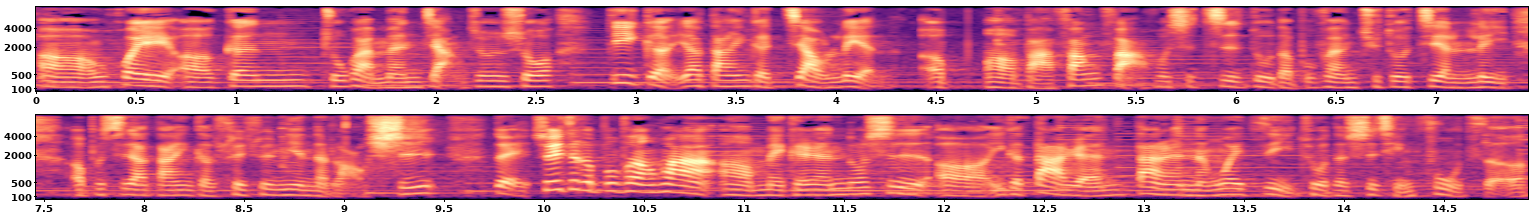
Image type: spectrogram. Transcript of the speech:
呃会呃跟主管们讲，就是说第一个要当一个教练，呃呃把方法或是制度的部分去做建立，而不是要当一个碎碎念的老师。对，所以这个部分的话，呃每个人都是呃一个大人，大人能为自己做的事情负责，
